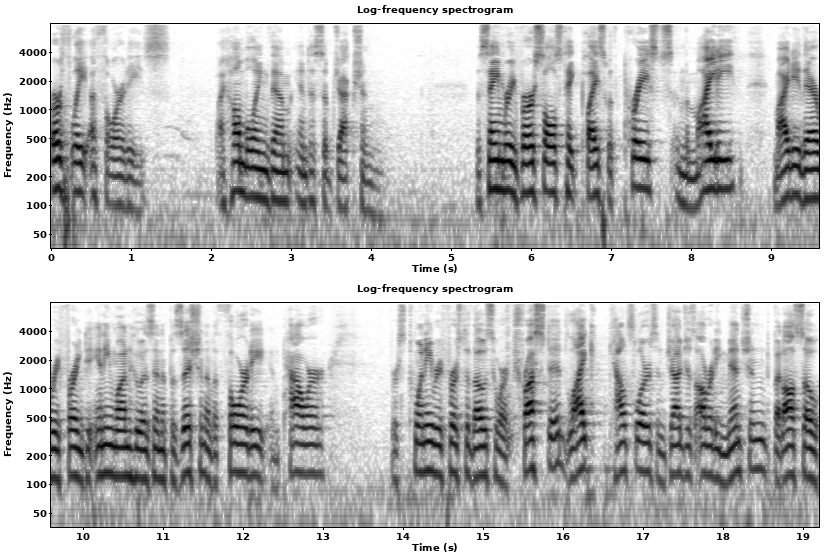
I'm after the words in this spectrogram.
earthly authorities by humbling them into subjection. The same reversals take place with priests and the mighty. Mighty there referring to anyone who is in a position of authority and power. Verse 20 refers to those who are trusted, like counselors and judges already mentioned, but also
